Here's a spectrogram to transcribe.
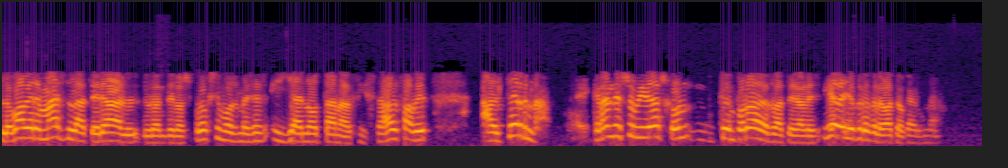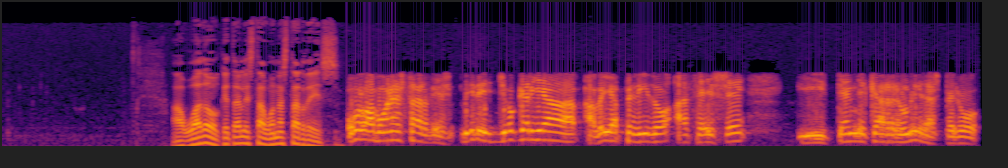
lo va a ver más lateral durante los próximos meses y ya no tan alcista. Alphabet alterna grandes subidas con temporadas laterales. Y ahora yo creo que le va a tocar una. Aguado, ¿qué tal está? Buenas tardes. Hola, buenas tardes. Mire, yo quería, había pedido ACS y técnicas reunidas, pero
